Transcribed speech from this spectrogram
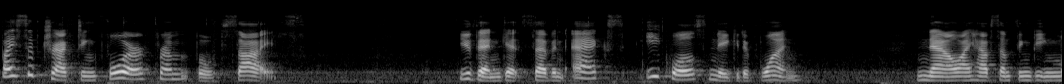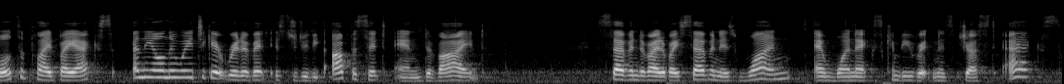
by subtracting 4 from both sides. You then get 7x equals negative 1. Now I have something being multiplied by x, and the only way to get rid of it is to do the opposite and divide. 7 divided by 7 is 1, and 1x can be written as just x,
